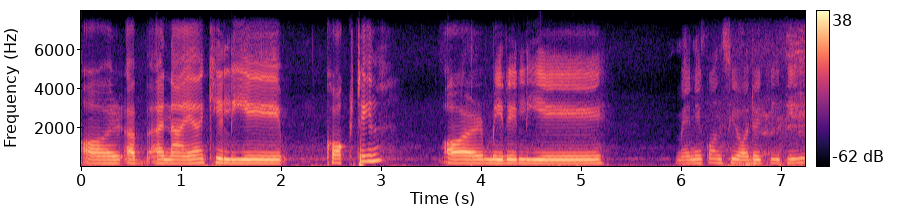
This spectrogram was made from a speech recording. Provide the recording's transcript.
और अब अनाया के लिए कॉकटेल और मेरे लिए मैंने कौन सी ऑर्डर की थी?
